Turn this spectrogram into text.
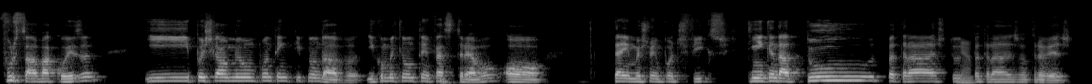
forçava a coisa e depois chegava mesmo a um ponto em que tipo, não dava. E como aquilo não tem fast travel, ou tem, mas são em pontos fixos, tinha que andar tudo para trás, tudo Yeah. para trás outra vez.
